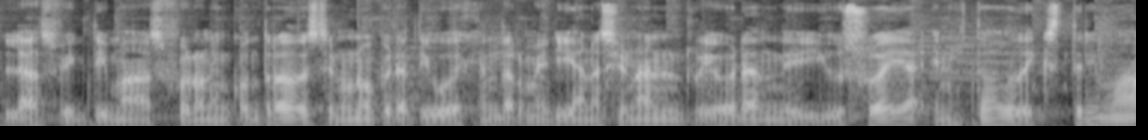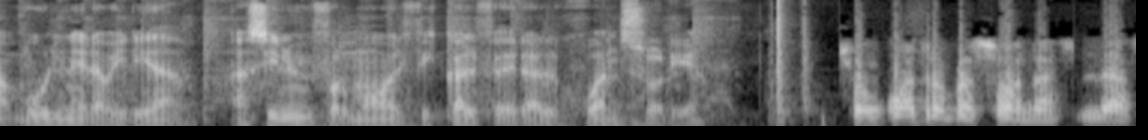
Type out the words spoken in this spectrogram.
Las víctimas fueron encontradas en un operativo de Gendarmería Nacional en Río Grande y Ushuaia en estado de extrema vulnerabilidad. Así lo informó el fiscal federal Juan Soria. Son cuatro personas las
